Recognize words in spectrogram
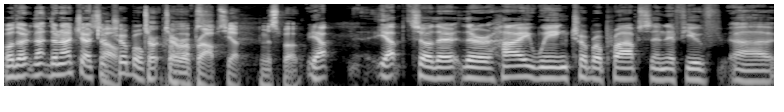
Well, they're not, they're not jets. They're oh, turbo tur- turboprops. Yep, misspoke. Yep, yep. So they're they're high wing turboprops, and if you've uh,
